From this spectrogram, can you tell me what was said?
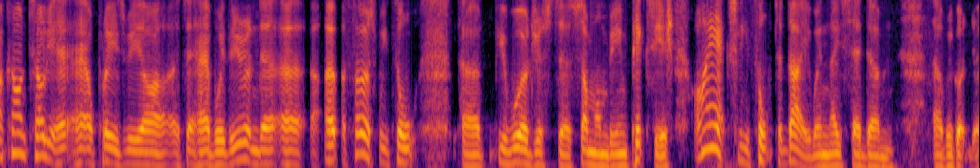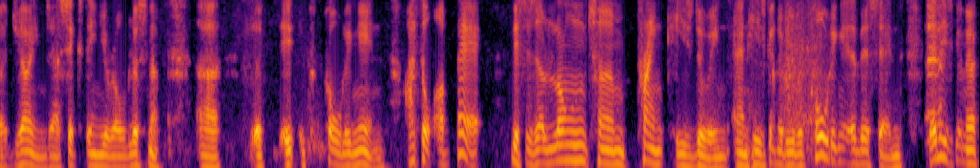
I can't tell you how pleased we are to have with you. And uh, uh, at first, we thought uh, you were just uh, someone being pixie-ish. I actually thought today when they said um, uh, we got uh, James, our 16-year-old listener, uh, uh, calling in. I thought, I bet this is a long-term prank he's doing, and he's going to be recording it at this end. Then he's going to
